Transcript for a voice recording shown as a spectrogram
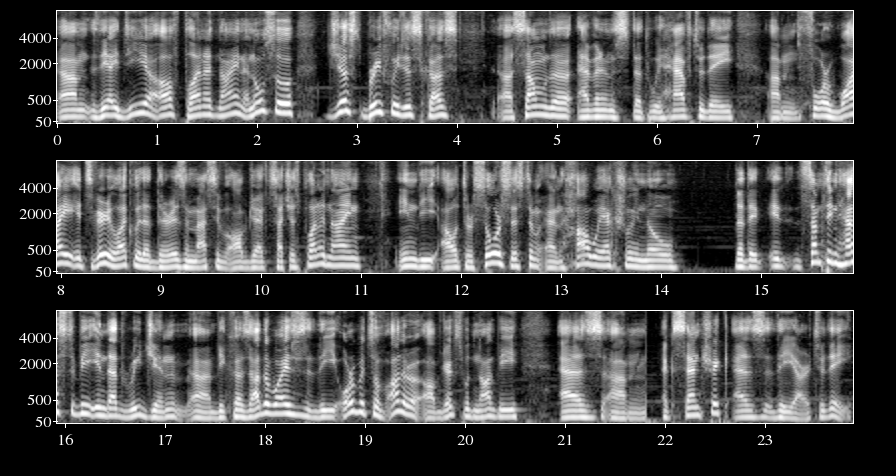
um, the idea of Planet 9 and also just briefly discuss uh, some of the evidence that we have today um, for why it's very likely that there is a massive object such as Planet 9 in the outer solar system and how we actually know that it, it, something has to be in that region uh, because otherwise the orbits of other objects would not be as um, eccentric as they are today.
